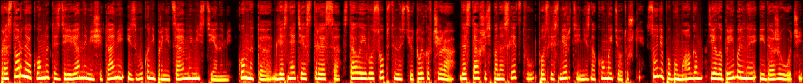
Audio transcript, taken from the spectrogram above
Просторная комната с деревянными щитами и звуконепроницаемыми стенами. Комната для снятия стресса стала его собственностью только вчера, доставшись по наследству после смерти незнакомой тетушки. Судя по бумагам, дело прибыльное и даже очень.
